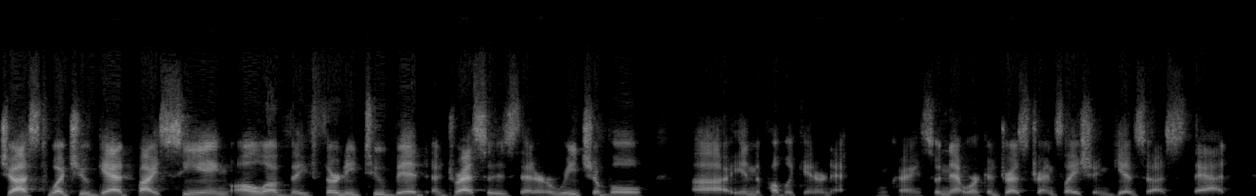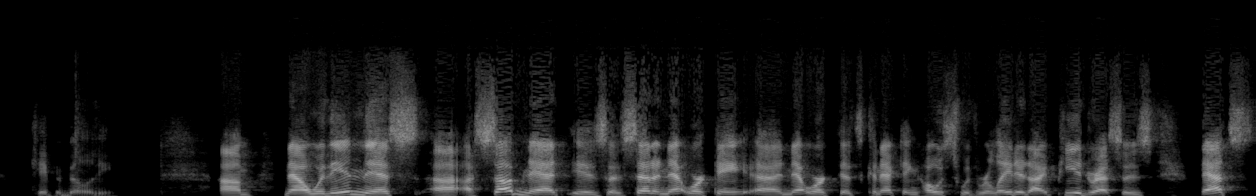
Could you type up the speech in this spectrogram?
just what you get by seeing all of the 32-bit addresses that are reachable in the public internet. Okay, so network address translation gives us that capability. Um, now within this, uh, a subnet is a set of networking uh, network that's connecting hosts with related IP addresses. That's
